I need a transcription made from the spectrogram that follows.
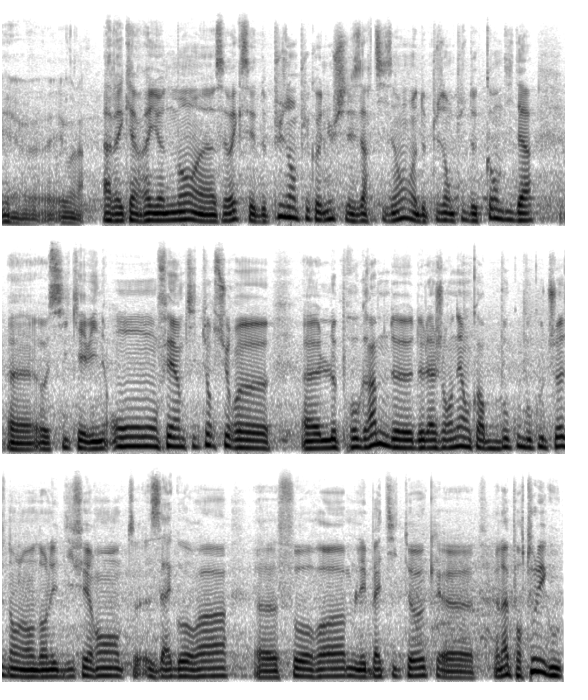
Et, euh, et, voilà. Avec un rayonnement, euh, c'est vrai que c'est de plus en plus connu chez les artisans, de plus en plus de candidats euh, aussi, Kevin. On fait un petit tour sur le programme de, la journée, encore beaucoup, beaucoup de choses dans, les différentes agoras, forums, les Batitalk. il y en a pour tous les goûts.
